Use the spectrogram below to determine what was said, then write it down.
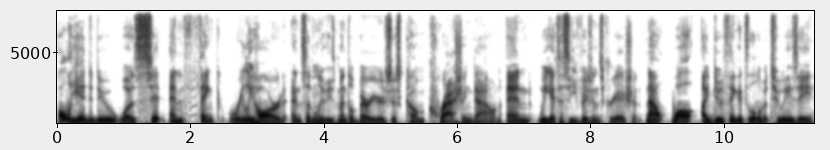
All he had to do was sit and think really hard, and suddenly these mental barriers just come crashing down, and we get to see Vision's creation. Now, while I do think it's a little bit too easy,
